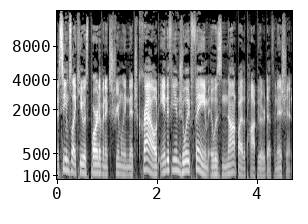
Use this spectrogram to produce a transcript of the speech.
It seems like he was part of an extremely niche crowd, and if he enjoyed fame, it was not by the popular definition.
